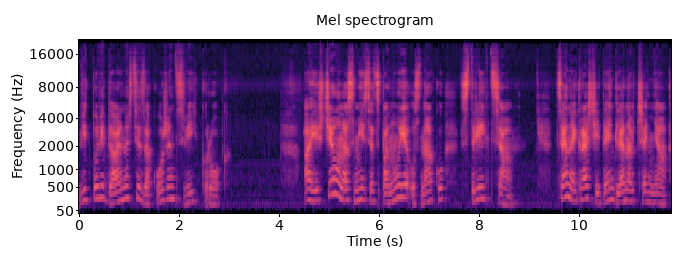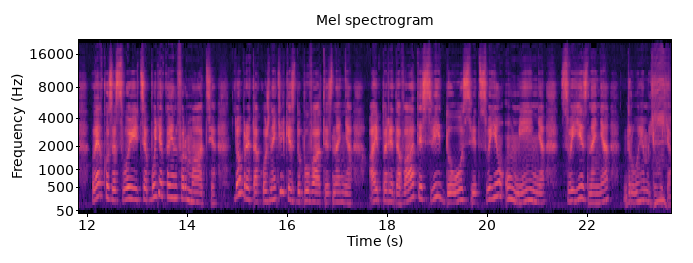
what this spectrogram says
відповідальності за кожен свій крок. А іще у нас місяць панує у знаку стрільця. Це найкращий день для навчання. Легко засвоюється будь-яка інформація. Добре також не тільки здобувати знання, а й передавати свій досвід, своє уміння, свої знання другим людям.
